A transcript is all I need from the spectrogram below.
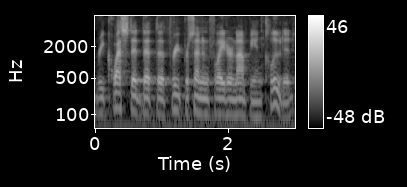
requested that the 3% inflator not be included.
